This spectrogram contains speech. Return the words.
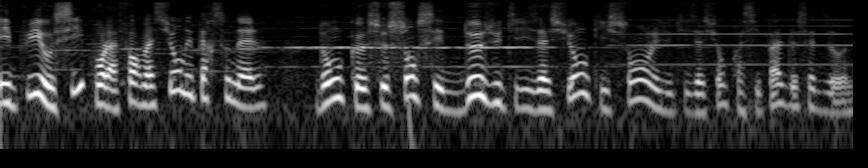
et puis aussi pour la formation des personnels. Donc euh, ce sont ces deux utilisations qui sont les utilisations principales de cette zone.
